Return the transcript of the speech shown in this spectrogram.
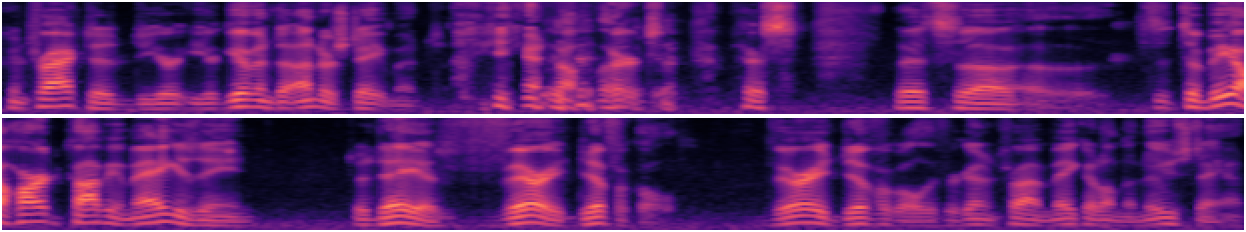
contracted, you're you're given to understatement. you know, there's there's that's uh, to, to be a hard copy magazine today is very difficult, very difficult if you're going to try and make it on the newsstand,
